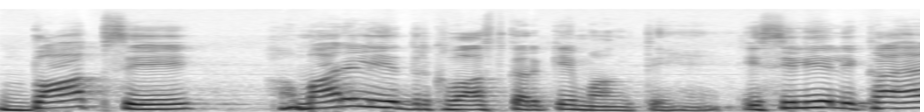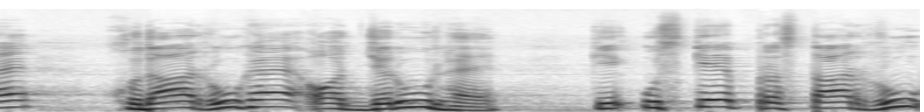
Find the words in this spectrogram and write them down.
باپ سے ہمارے لیے درخواست کر کے مانگتے ہیں۔ اسی لیے لکھا ہے، خدا روح ہے اور ضرور ہے۔ کہ اس کے پرستار روح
